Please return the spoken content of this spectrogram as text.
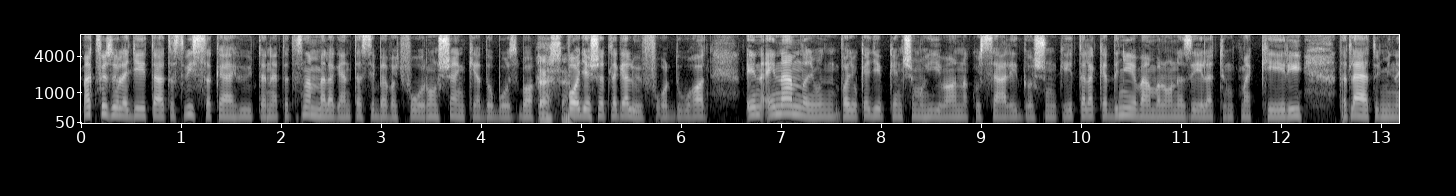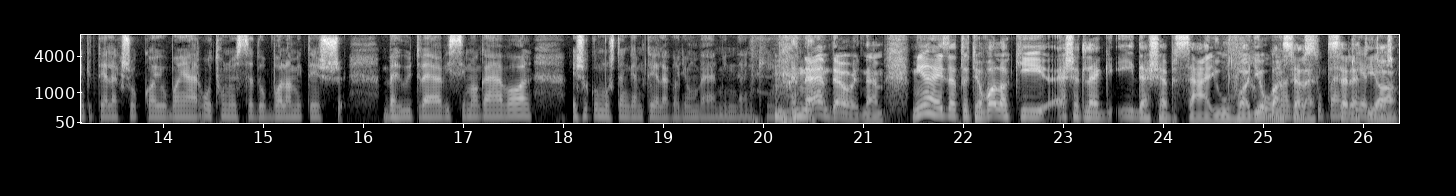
megfőzöl egy ételt, azt vissza kell hűteni, tehát ezt nem melegen teszi be, vagy forrón senki a dobozba. Persze. Vagy esetleg előfordulhat. Én, én nem nagyon vagyok egyébként sem a híva annak, hogy szállítgassunk ételeket, de nyilvánvalóan az életünk megkéri. Tehát lehet, hogy mindenki tényleg sokkal jobban jár, otthon összedob valamit, és behűtve elviszi magával, és akkor most engem tényleg agyon ver mindenki. nem, dehogy nem. Mi a helyzet, hogyha valaki esetleg édesebb szájú, vagy jobban nagyon szeret, szereti a,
